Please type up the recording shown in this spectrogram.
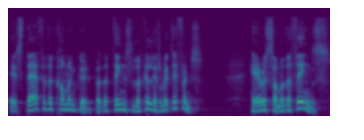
It's there for the common good, but the things look a little bit different. Here are some of the things.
